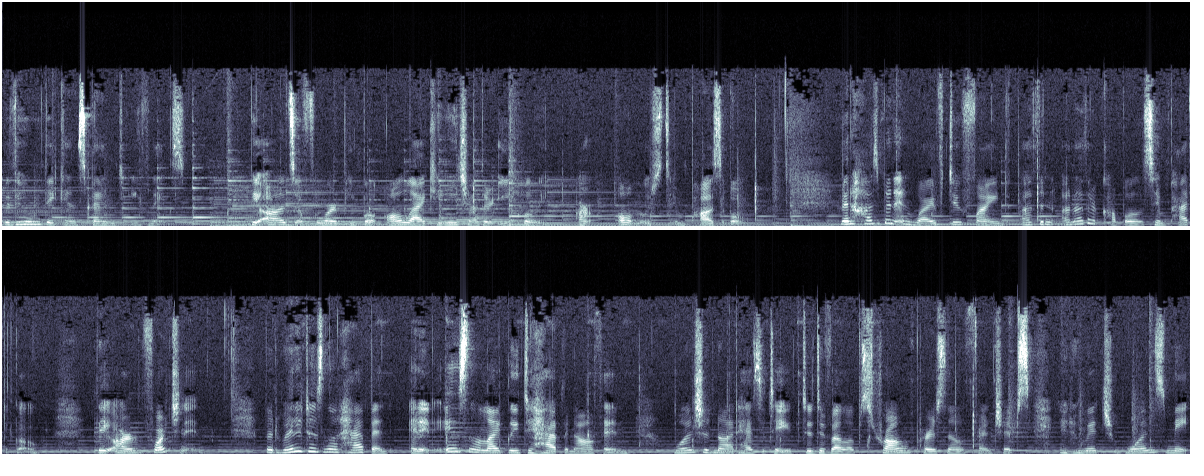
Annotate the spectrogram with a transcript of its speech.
with whom they can spend evenings. The odds of four people all liking each other equally are almost impossible. When husband and wife do find another couple simpatico, they are fortunate. But when it does not happen, and it is not likely to happen often, one should not hesitate to develop strong personal friendships in which one's mate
